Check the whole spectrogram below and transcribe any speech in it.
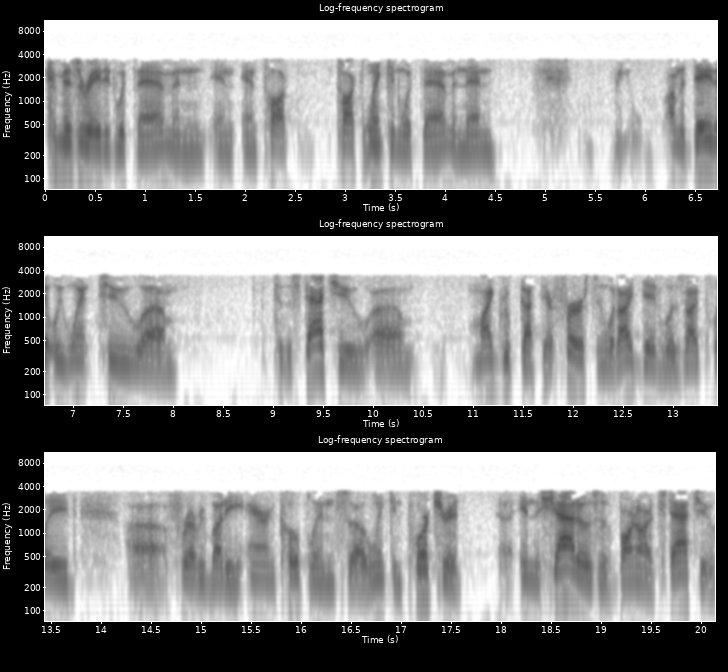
commiserated with them and and and talked talked Lincoln with them, and then on the day that we went to um, to the statue, um, my group got there first, and what I did was I played uh, for everybody Aaron Copland's uh, Lincoln portrait uh, in the shadows of Barnard's statue,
